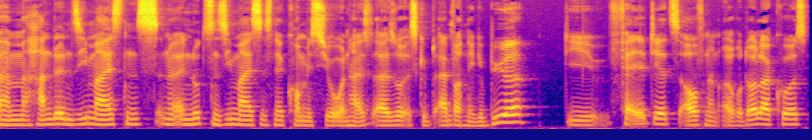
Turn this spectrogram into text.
ähm, handeln sie meistens, äh, nutzen sie meistens eine Kommission. Heißt also, es gibt einfach eine Gebühr, die fällt jetzt auf einen Euro-Dollar-Kurs.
